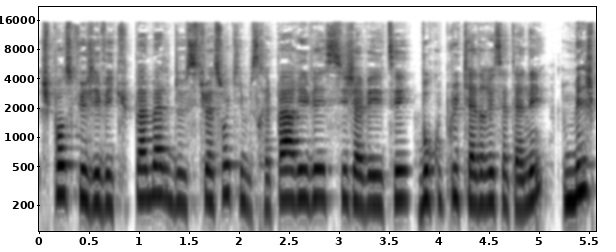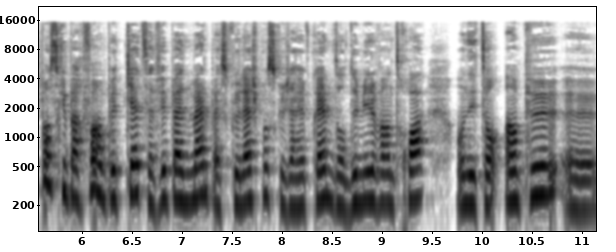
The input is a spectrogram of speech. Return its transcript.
je pense que j'ai vécu pas mal de situations qui me seraient pas arrivées si j'avais été beaucoup plus cadrée cette année mais je pense que parfois un peu de cadre ça fait pas de mal parce que là je pense que j'arrive quand dans 2023 en étant un peu euh,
